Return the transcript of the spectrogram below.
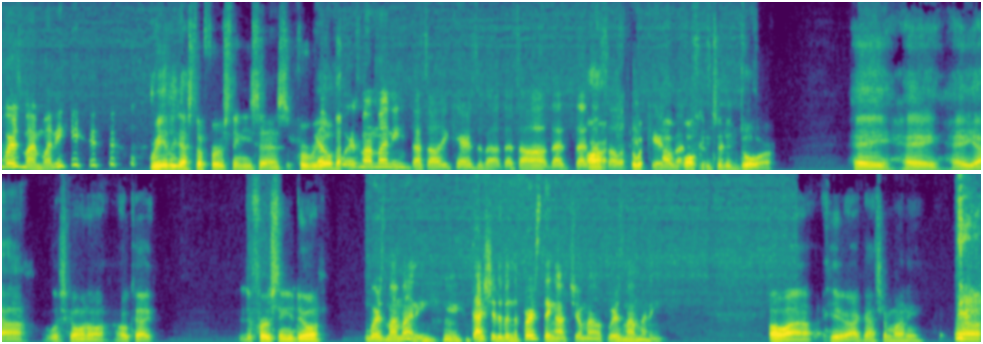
where's my money Really, that's the first thing he says. For real. Yep, That- where's my money that's all he cares about that's all that's that, all that's right. all a So pimp wait, cares I about walk into the door. Hey, hey, hey, y'all. uh, what's going on? Okay. The first thing you're doing? where's my money that should have been the first thing out your mouth where's my money Oh, uh, here, I got your money. Uh,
